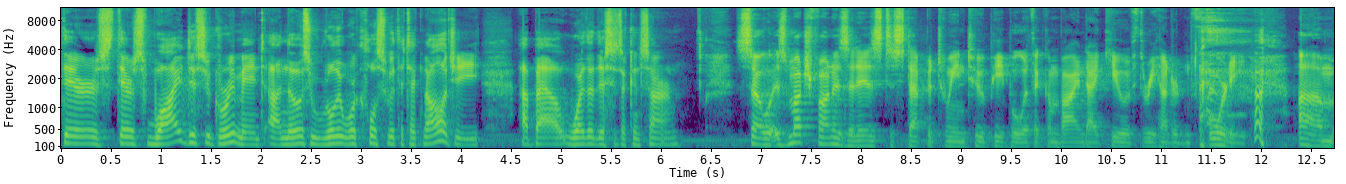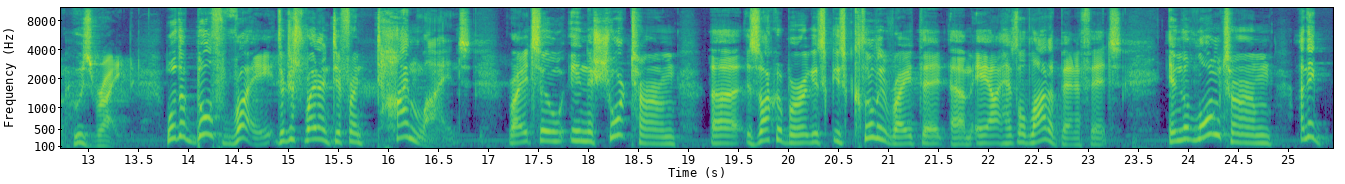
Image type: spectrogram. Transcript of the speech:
there's there's wide disagreement on those who really work closely with the technology about whether this is a concern. So, as much fun as it is to step between two people with a combined IQ of 340, um, who's right? Well, they're both right. They're just right on different timelines, right? So in the short term, uh, Zuckerberg is, is clearly right that um, AI has a lot of benefits. In the long term, I think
